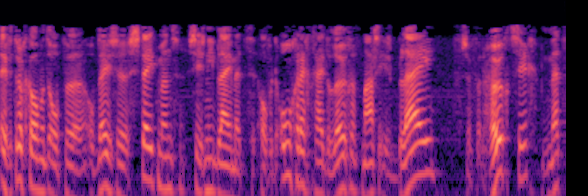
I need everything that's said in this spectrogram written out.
even terugkomend op, uh, op deze statement. Ze is niet blij met, over de ongerechtigheid, de leugen, maar ze is blij, ze verheugt zich met,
